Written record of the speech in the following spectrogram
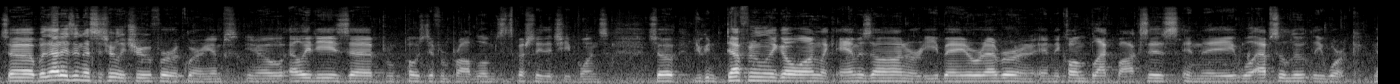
So, but that isn't necessarily true for aquariums. You know, LEDs uh, pose different problems, especially the cheap ones. So you can definitely go on like Amazon or eBay or whatever, and, and they call them black boxes, and they will absolutely work. Uh,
